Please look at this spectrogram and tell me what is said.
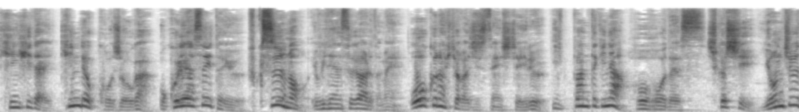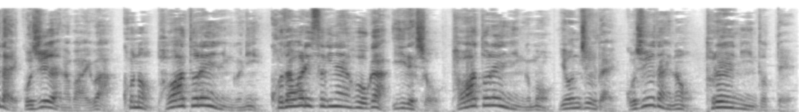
筋肥大、筋力向上が起こりやすいという複数のエビデンスがあるため、多くの人が実践している一般的な方法です。しかし、40代、50代の場合は、このパワートレーニングにこだわりすぎない方がいいでしょう。パワートレーニングも40代、50代のトレーニーにとって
